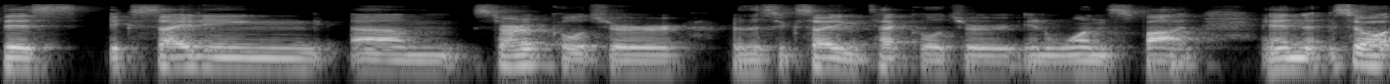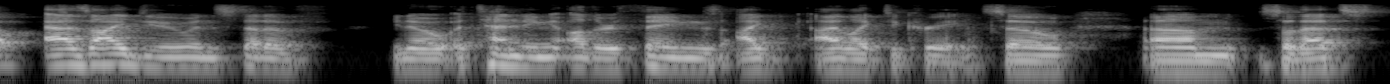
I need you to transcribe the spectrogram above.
this exciting um, startup culture or this exciting tech culture in one spot? And so as I do, instead of you know attending other things, I I like to create. So um, so that's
